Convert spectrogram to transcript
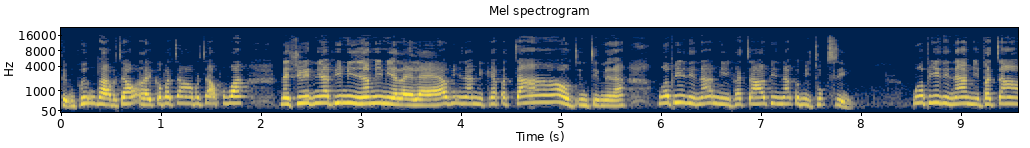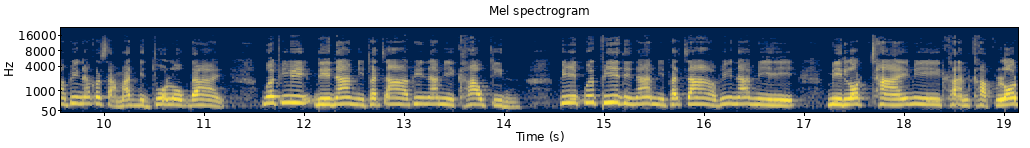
ถึงพึ่งพาพระเจ้าอะไรก็พระเจ้าพระเจ้าเพราะว่าในชีวิตเนี้ยพี่มีนะไม่มีอะไรแล้ว พี่น่ามีแค่พระเจ้าจริง ๆเลยนะ เมื่อพี่ดีน่ามีพระเจ้าพี่น่าก็มีทุกสิ่ง เมื่อพี่ดีน่ามีพระเจ้า พี่น่าก็สามารถบินทั่วโลกได้ เมื่อพี่ดีน่ามีพระเจ้า พี่น่ามีข้าวกิน พี่เพื่อพี่ดีน่ามีพระเจ้า พี่น่ามีมีรถใช้มีการขับรถ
